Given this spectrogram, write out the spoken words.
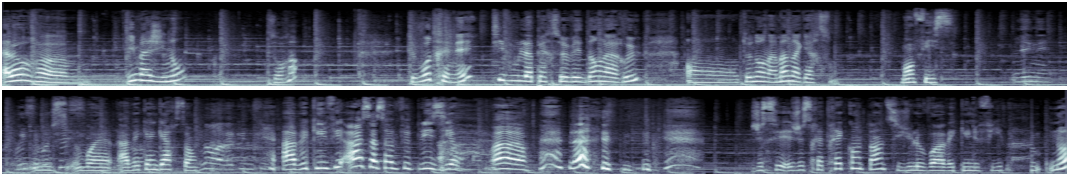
Alors, euh, imaginons, Zora, que votre aîné, si vous l'apercevez dans la rue en tenant la main d'un garçon. Mon fils. L'aîné. Oui, c'est votre fils Ouais, avec un garçon. Non, avec une fille. Avec une fille, ah ça, ça me fait plaisir. Ah, là. Je, suis, je serais très contente si je le vois avec une fille. Non,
